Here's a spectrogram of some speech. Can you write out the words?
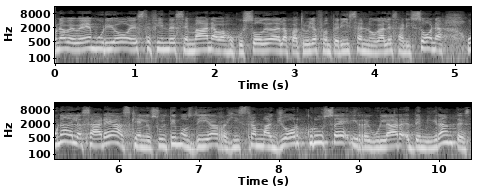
Una bebé murió este fin de semana bajo custodia de la patrulla fronteriza en Nogales, Arizona, una de las áreas que en los últimos días registra mayor cruce irregular de migrantes.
